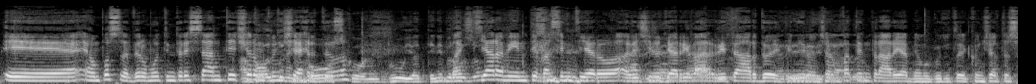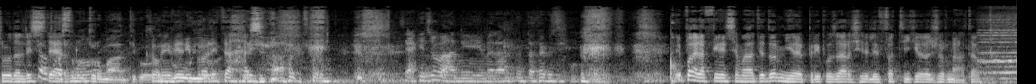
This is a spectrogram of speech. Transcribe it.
e è un posto davvero molto interessante. C'era un concerto. nel bosco nel buio Ma tenebroso chiaramente Bassentiero ha deciso di arrivare in ritardo e quindi in non ci hanno fatto entrare. Abbiamo goduto del concerto solo È posto dall'esterno. molto romantico Come veri proletari. esatto Sì, anche Giovanni me l'ha raccontata così. E poi alla fine siamo andati a dormire per riposarci delle fatiche della giornata.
